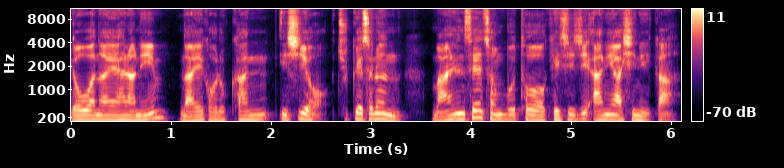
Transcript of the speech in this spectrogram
여호와 나의 하나님 나의 거룩한 이시여 주께서는 만세 전부터 계시지 아니하시니까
